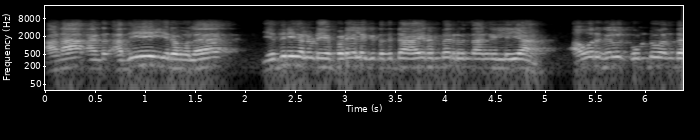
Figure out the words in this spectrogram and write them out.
ஆனா அதே இரவுல எதிரிகளுடைய படையில கிட்டத்தட்ட ஆயிரம் பேர் இருந்தாங்க இல்லையா? அவர்கள் கொண்டு வந்த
